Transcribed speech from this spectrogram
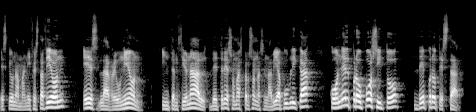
es que una manifestación es la reunión intencional de tres o más personas en la vía pública con el propósito de protestar,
